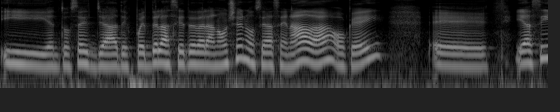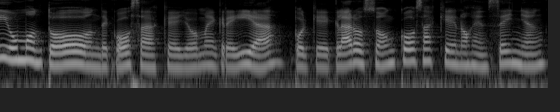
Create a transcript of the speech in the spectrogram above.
y entonces ya después de las 7 de la noche no se hace nada, ¿ok? Eh, y así un montón de cosas que yo me creía, porque claro, son cosas que nos enseñan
